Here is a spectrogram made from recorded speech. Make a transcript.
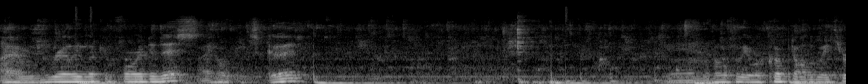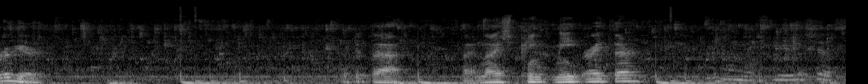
I am really looking forward to this. I hope it's good. And hopefully we're cooked all the way through here. At that. That nice pink meat right there. Oh, it's delicious.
